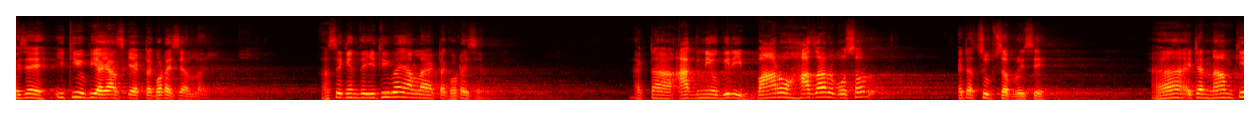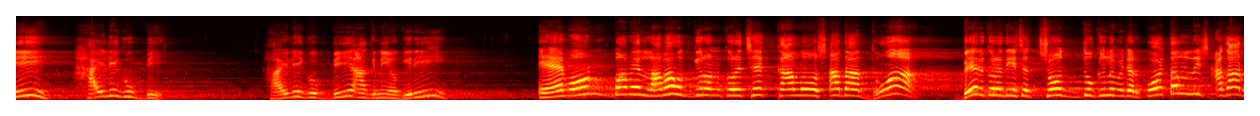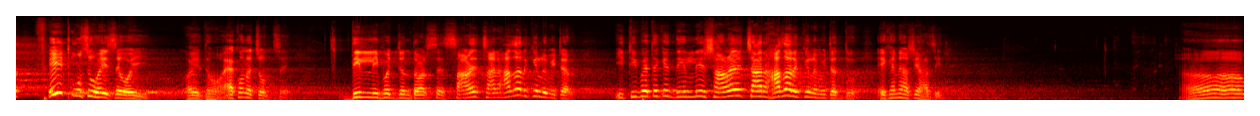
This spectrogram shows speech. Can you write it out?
ওই যে ইথিওপিয়ায় আজকে একটা ঘটাইছে আল্লাহ। আছে কিন্তু ইথিওপিয়ায় আল্লাহ একটা ঘটাইছেন। একটা আগ্নেয়গিরি বারো হাজার বছর এটা চুপচাপ রয়েছে হ্যাঁ এটার নাম কি? হাইলি গুব্বি। হাইলি গুব্বি আগ্নেয়গিরি এমনভাবে লাভা উদ্গীরণ করেছে কালো সাদা ধোঁয়া। বের করে দিয়েছে চোদ্দ কিলোমিটার, পঁয়তাল্লিশ হাজার ফিট উঁচু হয়েছে ওই ওই ধোঁয়া, এখনও চলছে। দিল্লি পর্যন্ত আসছে সাড়ে চার হাজার কিলোমিটার। ইথিওপিয়া থেকে দিল্লি সাড়ে চার হাজার কিলোমিটার দূর। এখানে আসি হাজির।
